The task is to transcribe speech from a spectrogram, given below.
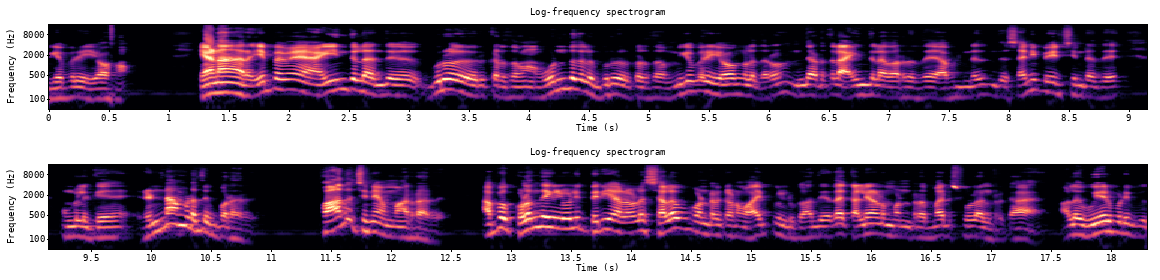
மிகப்பெரிய யோகம். ஏன்னா எப்பவுமே ஐந்தில் வந்து குரு இருக்கிறதும் ஒன்பதில் குரு இருக்கிறதும் மிகப்பெரிய யோகங்களை தரும். இந்த இடத்துல ஐந்தில் வர்றது அப்படின்றது இந்த சனி பயிற்சின்றது உங்களுக்கு ரெண்டாம் இடத்துக்கு போகிறாரு பாதச்சனையாக மாறுறாரு. அப்போ குழந்தைகள் வழி பெரிய அளவில் செலவு பண்ணுறதுக்கான வாய்ப்புகள் இருக்கும் அது எதாவது கல்யாணம் பண்ணுற மாதிரி சூழல் இருக்கா? அல்லது உயர் படிப்பு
